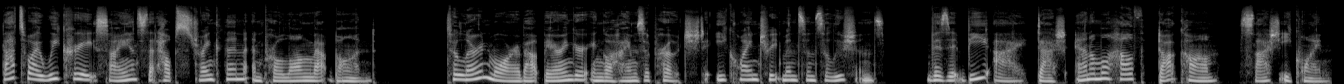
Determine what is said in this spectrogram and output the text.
That's why we create science that helps strengthen and prolong that bond. To learn more about Boehringer Ingelheim's approach to equine treatments and solutions, visit bi-animalhealth.com/equine.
